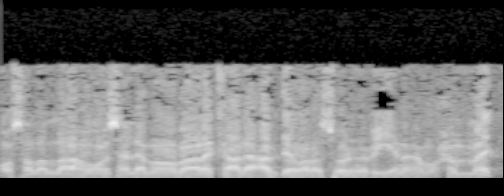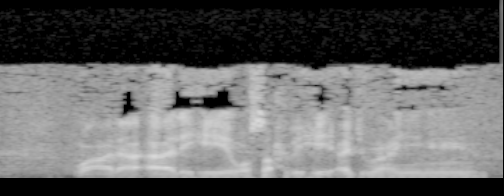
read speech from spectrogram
وصلى الله وسلم وبارك على عبده ورسول نبينا محمد وعلى آله وصحبه أجمعين.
